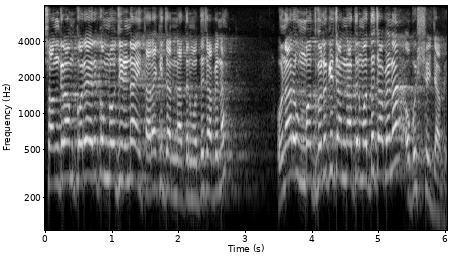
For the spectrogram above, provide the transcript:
সংগ্রাম করে এরকম নজির নাই, তারা কি জান্নাতের মধ্যে যাবে না? ওনার উম্মতগুলো কি জান্নাতের মধ্যে যাবে না? অবশ্যই যাবে।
